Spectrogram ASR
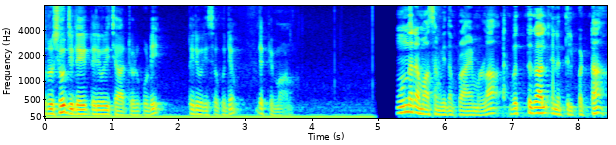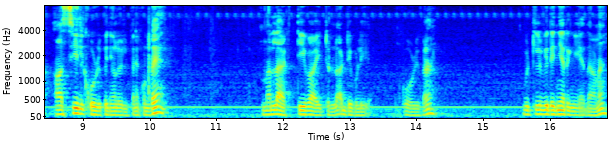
തൃശ്ശൂർ ജില്ലയിൽ ഡെലിവറി ചാർജോട് കൂടി ഡെലിവറി സൗകര്യം ലഭ്യമാണ്. മൂന്നര മാസം വീതം പ്രായമുള്ള വെത്തുകാൽ ഇനത്തിൽപ്പെട്ട അസീൽ കോഴിക്കുഞ്ഞുങ്ങൾ വിൽപ്പനക്കുണ്ട് നല്ല ആക്റ്റീവായിട്ടുള്ള അടിപൊളി കോഴികൾ. വീട്ടിൽ വിരിഞ്ഞിറങ്ങിയതാണ്.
